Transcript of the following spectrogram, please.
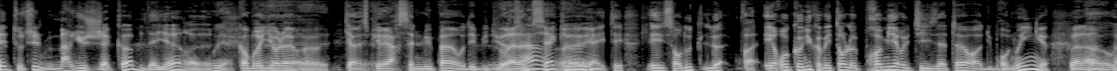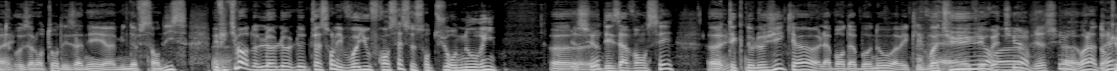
ah bah. tout de suite Marius Jacob, d'ailleurs. Euh, oui, un cambrioleur euh, qui a inspiré Arsène Lupin au début du XXe siècle, a été et sans doute le, enfin, est reconnu comme étant le premier utilisateur du Brownwing aux, alentours des années 1910. Effectivement, de, toute façon, les voyous français se sont toujours nourris. des avancées technologiques, hein, la bande à Bono avec les voitures, avec les voitures, bien sûr. voilà, donc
